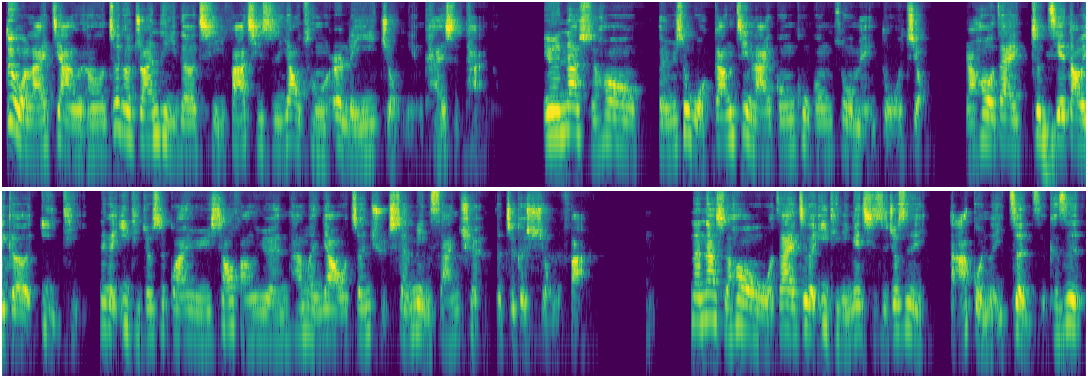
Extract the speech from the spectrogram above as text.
对我来讲，嗯、呃，这个专题的启发其实要从二零一九年开始谈，因为那时候等于是我刚进来公库工作没多久，然后再就接到一个议题，那个议题就是关于消防员他们要争取生命三权的这个修法。那那时候我在这个议题里面其实就是打滚了一阵子，可是。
